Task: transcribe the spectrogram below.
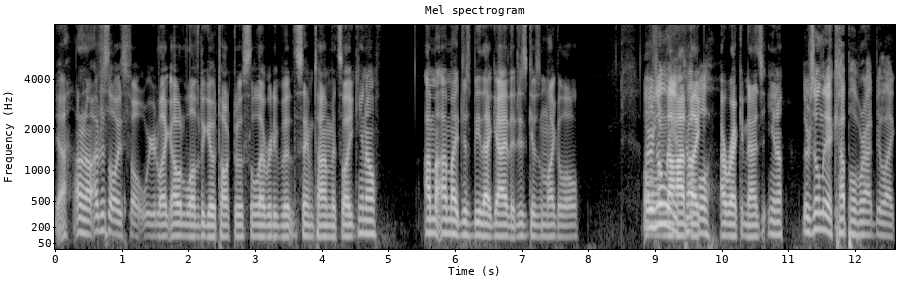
Yeah, I don't know. I've just always felt weird. Like I would love to go talk to a celebrity, but at the same time, it's like you know, I'm I might just be that guy that just gives them like a little. a There's little only a nod, like couple. I recognize it. You know. There's only a couple where I'd be like,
